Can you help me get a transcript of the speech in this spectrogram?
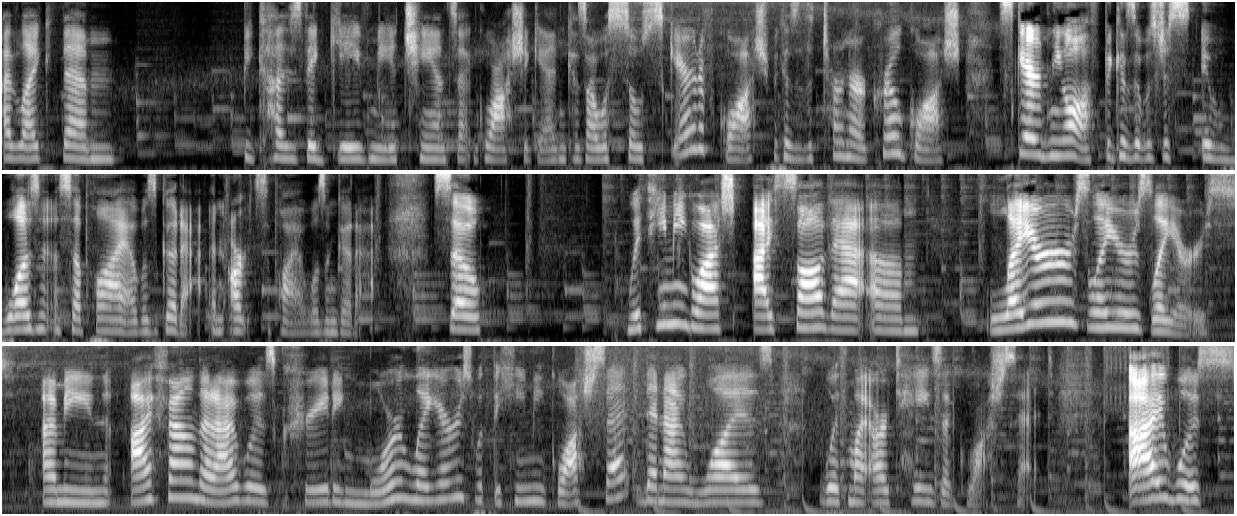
I like them because they gave me a chance at gouache again because I was so scared of gouache because the Turner acrylic gouache scared me off because it was just it wasn't a supply I was good at, an art supply I wasn't good at. So with Himi gouache, I saw that um, layers, layers, layers. I mean, I found that I was creating more layers with the Himi gouache set than I was with my Arteza gouache set. I was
